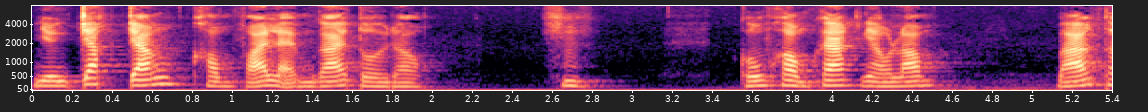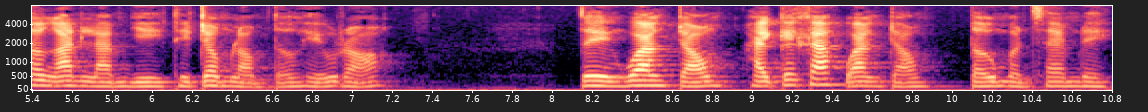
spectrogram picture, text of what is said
Nhưng chắc chắn không phải là em gái tôi đâu. cũng không khác nhau lắm. Bản thân anh làm gì thì trong lòng tự hiểu rõ. Tiền quan trọng hay cái khác quan trọng, tự mình xem đi.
